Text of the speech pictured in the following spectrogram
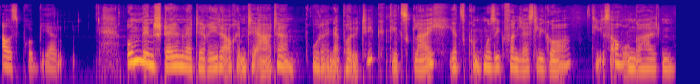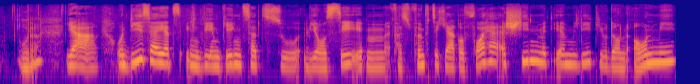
ausprobieren. Um den Stellenwert der Rede auch im Theater oder in der Politik geht es gleich. Jetzt kommt Musik von Leslie Gore. Die ist auch ungehalten oder? Ja, und die ist ja jetzt irgendwie im Gegensatz zu Beyoncé eben fast 50 Jahre vorher erschienen mit ihrem Lied You Don't Own Me.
